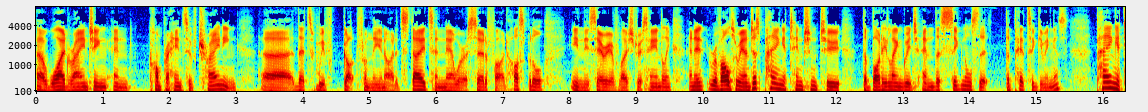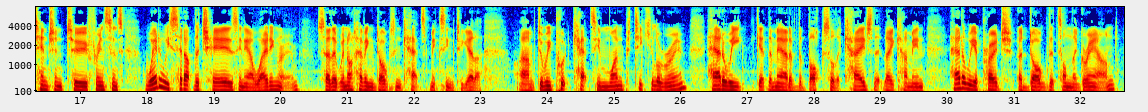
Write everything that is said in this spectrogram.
uh, wide ranging and comprehensive training uh, that we've got from the United States, and now we're a certified hospital in this area of low stress handling. And it revolves around just paying attention to the body language and the signals that the pets are giving us. Paying attention to, for instance, where do we set up the chairs in our waiting room so that we're not having dogs and cats mixing together? Um, do we put cats in one particular room? How do we get them out of the box or the cage that they come in? How do we approach a dog that's on the ground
